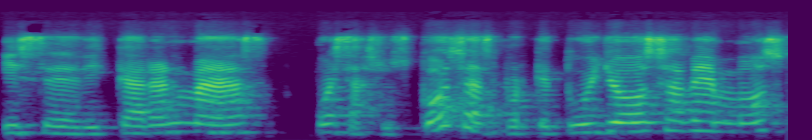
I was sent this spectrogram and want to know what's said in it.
y se dedicaran más pues a sus cosas, porque tú y yo sabemos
